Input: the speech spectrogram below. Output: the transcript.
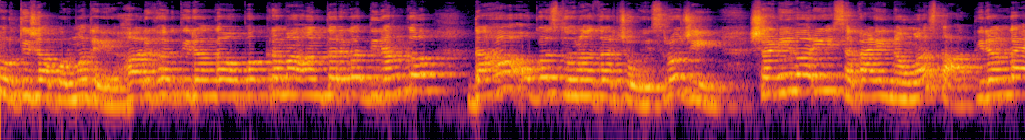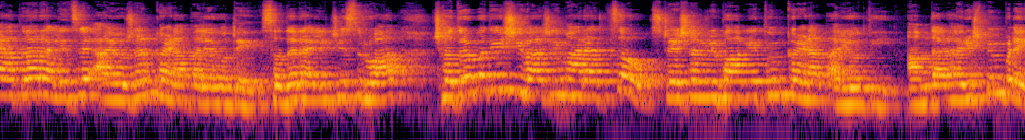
मूर्तिजापूरमध्ये हर घर तिरंगा उपक्रमाअंतर्गत दिनांक दहा ऑगस्ट दोन हजार चोवीस रोजी शनिवारी सकाळी नऊ वाजता तिरंगा यात्रा रॅलीचे आयोजन करण्यात आले होते. सदर रॅलीची सुरुवात छत्रपती शिवाजी महाराज चौक स्टेशन विभाग येथून करण्यात आली होती. आमदार हरीश पिंपळे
